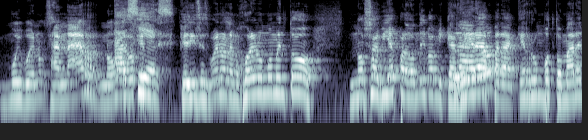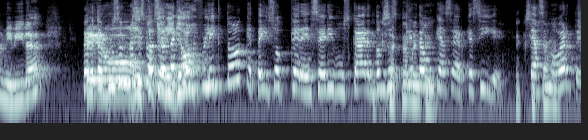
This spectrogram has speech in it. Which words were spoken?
muy bueno. Sanar, ¿no? Algo Así que, es. Que dices, bueno, a lo mejor en un momento no sabía para dónde iba mi carrera, Claro. para qué rumbo tomar en mi vida. Pero, te puso en una situación de conflicto que te hizo crecer y buscar. Entonces, ¿qué tengo que hacer? ¿Qué sigue? Te hace moverte.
